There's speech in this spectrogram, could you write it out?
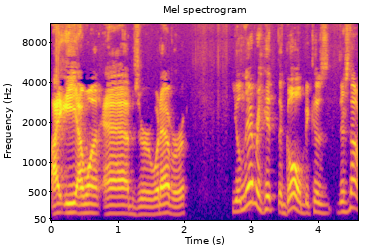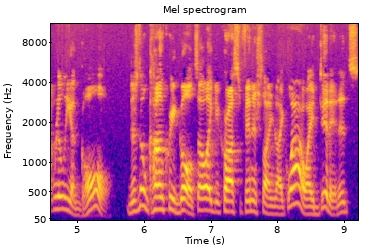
i.e., I want abs or whatever, you'll never hit the goal because there's not really a goal. There's no concrete goal. It's not like you cross the finish line, you're like, wow, I did it. It's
